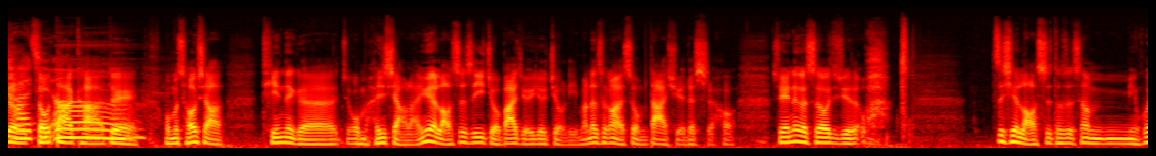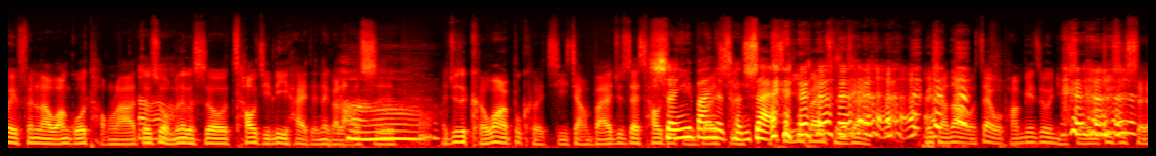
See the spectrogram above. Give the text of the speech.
热，都大咖，对。我们从小。听那个，就我们很小了，因为老师是一九八九一九九零嘛，那时候刚好是我们大学的时候，所以那个时候就觉得哇，这些老师都是像闵慧芬啦、王国彤啦，都是我们那个时候超级厉害的那个老师，也就是可望而不可及。讲白了就是在超级神一般的存在，神一般的存在。没想到我在我旁边这位女生就是神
